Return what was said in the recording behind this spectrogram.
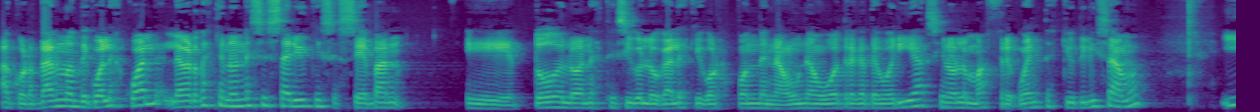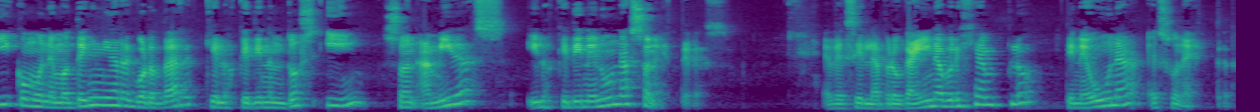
acordarnos de cuál es cuál? La verdad es que no es necesario que se sepan eh, todos los anestésicos locales que corresponden a una u otra categoría, sino los más frecuentes que utilizamos. Y como mnemotecnia recordar que los que tienen dos I son amidas y los que tienen una son ésteres. Es decir, la procaína, por ejemplo, tiene una, es un éster.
